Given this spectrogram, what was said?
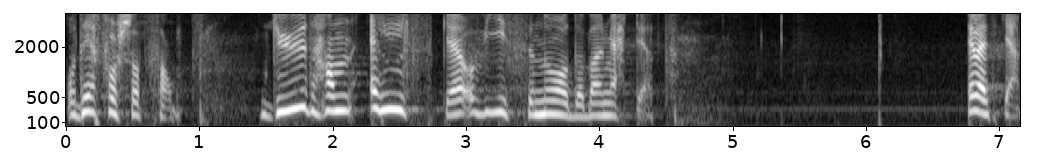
Og det er fortsatt sant. Gud han elsker å vise nåde og barmhjertighet. Jeg vet ikke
